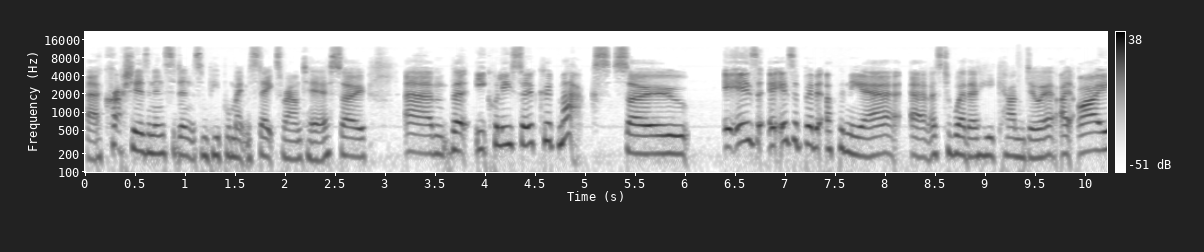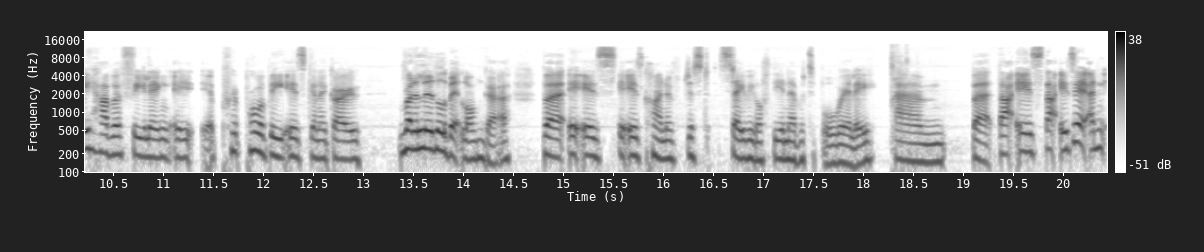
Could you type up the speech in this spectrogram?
Uh, crashes and incidents and people make mistakes around here. So, um, but equally so could Max. So it is it is a bit up in the air uh, as to whether he can do it. I, I have a feeling it, it pr- probably is going to go run a little bit longer, but it is it is kind of just staving off the inevitable, really. Um, but that is that is it, and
